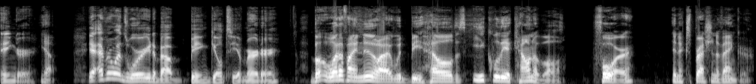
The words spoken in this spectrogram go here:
anger. Yeah. Yeah. Everyone's worried about being guilty of murder. But what if I knew I would be held as equally accountable for an expression of anger?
